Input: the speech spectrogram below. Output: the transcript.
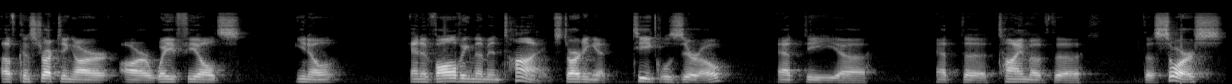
of constructing our our wave fields, you know, and evolving them in time, starting at t equals zero, at the uh, at the time of the the source,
